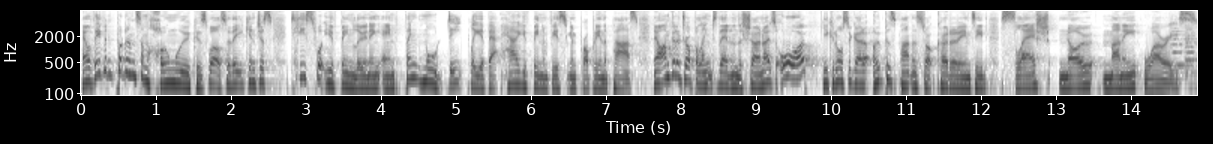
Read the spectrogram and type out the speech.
And we've even put in some homework as well so that you can just test what you've been learning and think more deeply about how you've been investing in property in the past. Now, I'm going to drop a link to that in the show notes, or you can also go to opespartners.co.nz slash no money worries.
